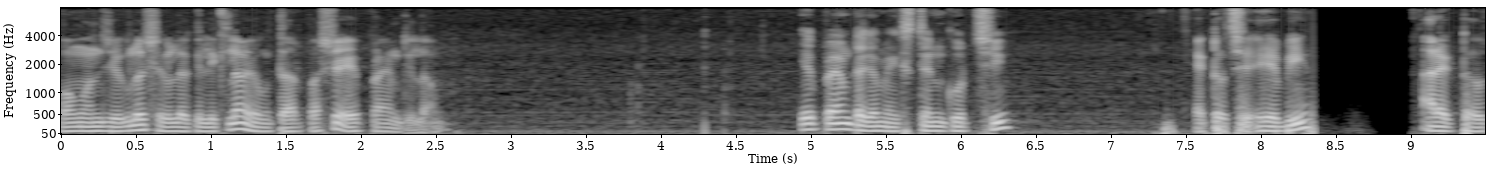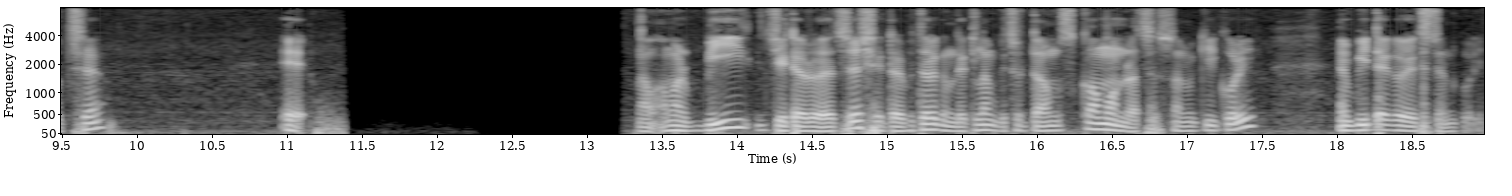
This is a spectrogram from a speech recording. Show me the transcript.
কমন যেগুলো, সেগুলোকে লিখলাম এবং তার পাশে এ প্রাইম দিলাম। এ প্রাইমটাকে আমি এক্সটেন্ড করছি। একটা হচ্ছে এ বি আরেকটা হচ্ছে এ। আমার বি যেটা রয়েছে, সেটার ভিতরে দেখলাম কিছু টার্মস কমন আছে। সো আমি কী করি? বিটাকেও এক্সটেন্ড করি।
